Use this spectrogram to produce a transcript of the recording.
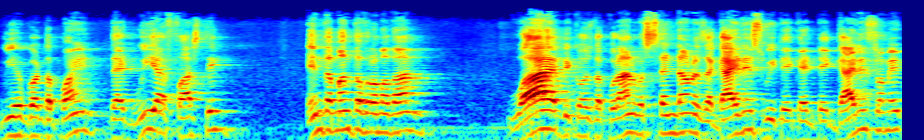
we have got the point that we are fasting in the month of Ramadan. Why? Because the Quran was sent down as a guidance. We take, can take guidance from it.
